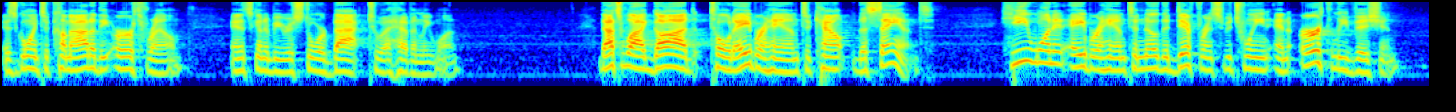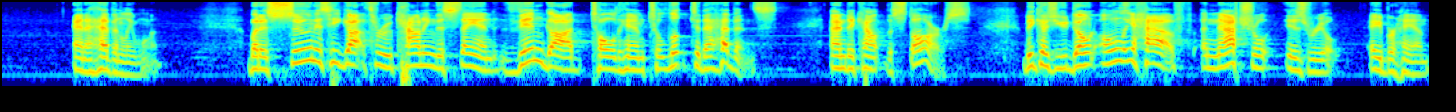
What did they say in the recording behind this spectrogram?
is going to come out of the earth realm and it's going to be restored back to a heavenly one. That's why God told Abraham to count the sand. He wanted Abraham to know the difference between an earthly vision and a heavenly one. But as soon as he got through counting the sand, then God told him to look to the heavens and to count the stars because you don't only have a natural Israel, Abraham,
